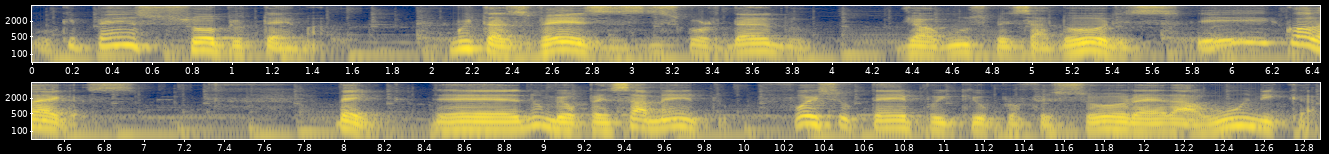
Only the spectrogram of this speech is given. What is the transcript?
o que penso sobre o tema, muitas vezes discordando de alguns pensadores e colegas. Bem, é, no meu pensamento, foi-se o tempo em que o professor era a única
